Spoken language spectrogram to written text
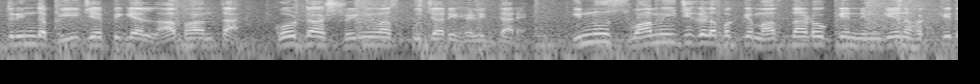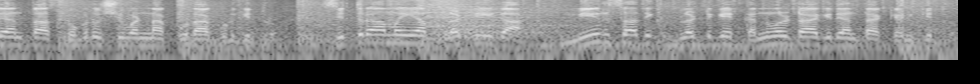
ಇದರಿಂದ ಬಿಜೆಪಿಗೆ ಲಾಭ ಅಂತ ಕೋಟಾ ಶ್ರೀನಿವಾಸ್ ಪೂಜಾರಿ ಹೇಳಿದ್ದಾರೆ. ಇನ್ನು ಸ್ವಾಮೀಜಿಗಳ ಬಗ್ಗೆ ಮಾತನಾಡೋಕೆ ನಿಮ್ಗೇನು ಹಕ್ಕಿದೆ ಅಂತ ಸೊಗಡು ಶಿವಣ್ಣ ಕೂಡ ಗುಡುಗಿದ್ರು. ಸಿದ್ದರಾಮಯ್ಯ ಬ್ಲಡ್ ಈಗ ಮೀರ್ ಸಾದಿಕ್ ಬ್ಲಡ್ಗೆ ಕನ್ವರ್ಟ್ ಆಗಿದೆ ಅಂತ ಕೆಣಕಿದ್ರು.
